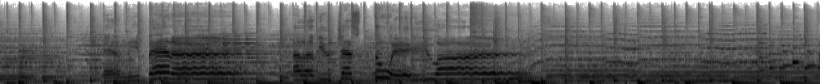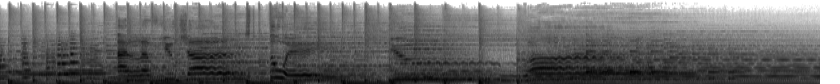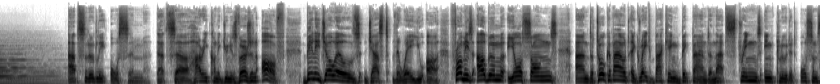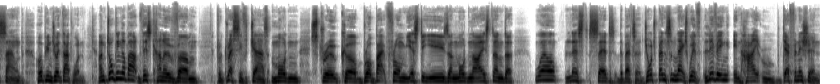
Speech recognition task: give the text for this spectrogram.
absolutely awesome. That's uh, Harry Connick Jr.'s version of Billy Joel's Just the Way You Are from his album Your Songs and talk about a great backing big band and that's strings included. Awesome sound. Hope you enjoyed that one. And talking about this kind of. Um, progressive jazz, modern stroke, uh, brought back from yesteryears and modernized, and uh, well, less said the better. George Benson next with Living in High Definition.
